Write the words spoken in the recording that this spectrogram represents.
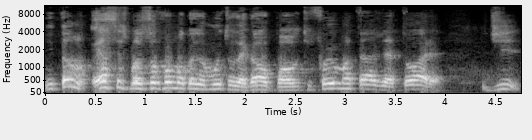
Então, essa exposição foi uma coisa muito legal, Paulo, que foi uma trajetória de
